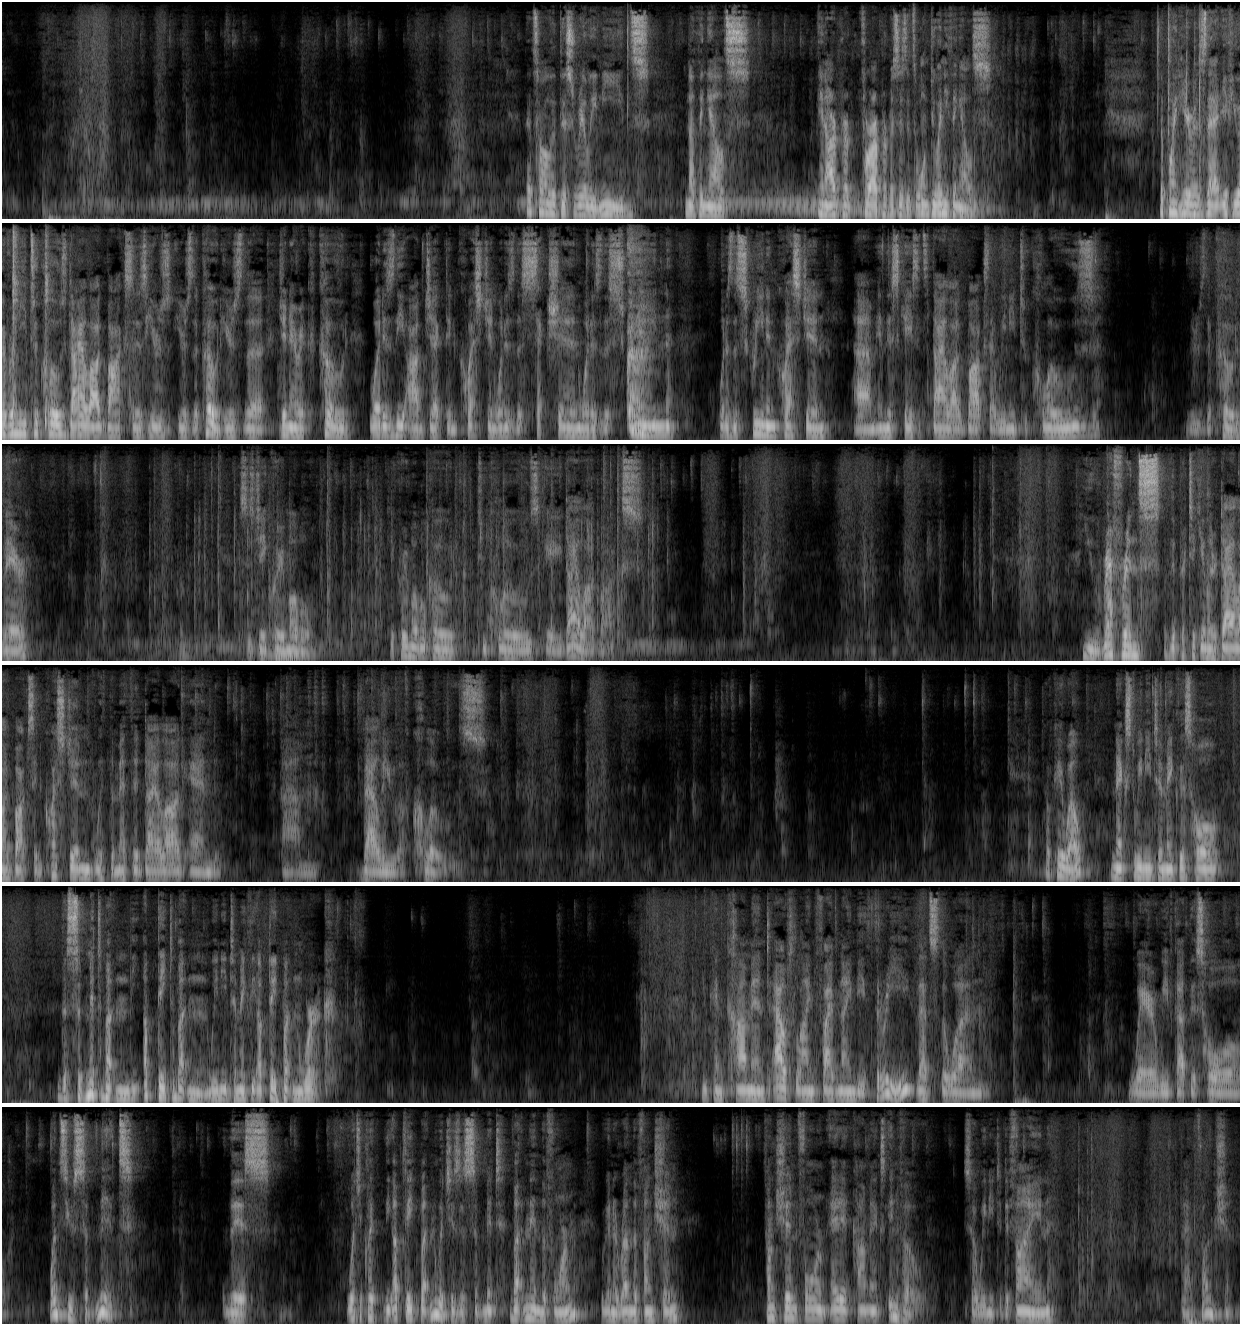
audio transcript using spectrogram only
That's all that this really needs. Nothing else. In our for our purposes, it won't do anything else. The point here is that if you ever need to close dialog boxes, here's here's the code. Here's the generic code. What is the object in question? What is the section? What is the screen? What is the screen in question? Um, in this case, it's a dialog box that we need to close. There's the code there. This is jQuery Mobile. jQuery Mobile code to close a dialog box. You reference the particular dialog box in question with the method dialog and um, value of close. Okay, well, next we need to make this whole, the submit button, the update button, we need to make the update button work. You can comment out line 593, that's the one where we've got this whole, once you submit this once you click the Update button, which is a Submit button in the form, we're going to run the function function form edit comics info. So we need to define that function.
